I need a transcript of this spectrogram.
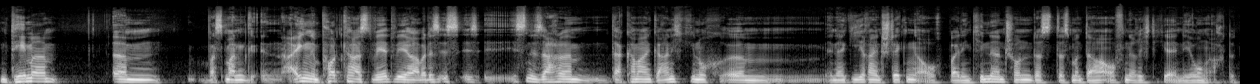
Ein Thema, ähm, was man einen eigenen Podcast wert wäre, aber das ist, ist, ist eine Sache, da kann man gar nicht genug ähm, Energie reinstecken, auch bei den Kindern schon, dass, dass man da auf eine richtige Ernährung achtet.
